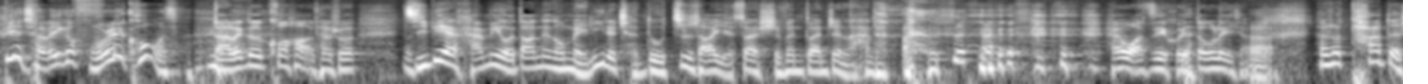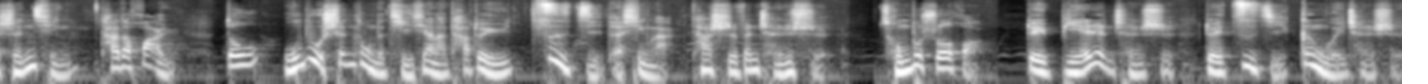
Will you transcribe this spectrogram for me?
变成了一个福瑞控，我操！打了个括号，他说，即便还没有到那种美丽的程度，至少也算十分端正了。他的，还往自己回兜了一下。他说，他的神情，他的话语，都无不生动地体现了他对于自己的信赖。他十分诚实，从不说谎，对别人诚实，对自己更为诚实。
